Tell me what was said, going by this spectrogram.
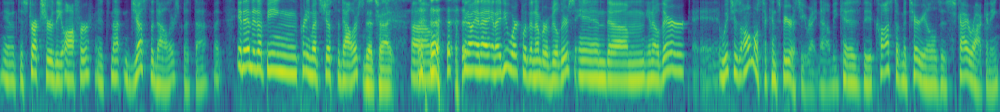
you know to structure the offer. It's not just the dollars, but uh, but it ended up being pretty much just the dollars. That's right. um, you know, and I, and I do work with a number of builders, and um, you know, they're which is almost a conspiracy right now because the cost of materials is skyrocketing.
